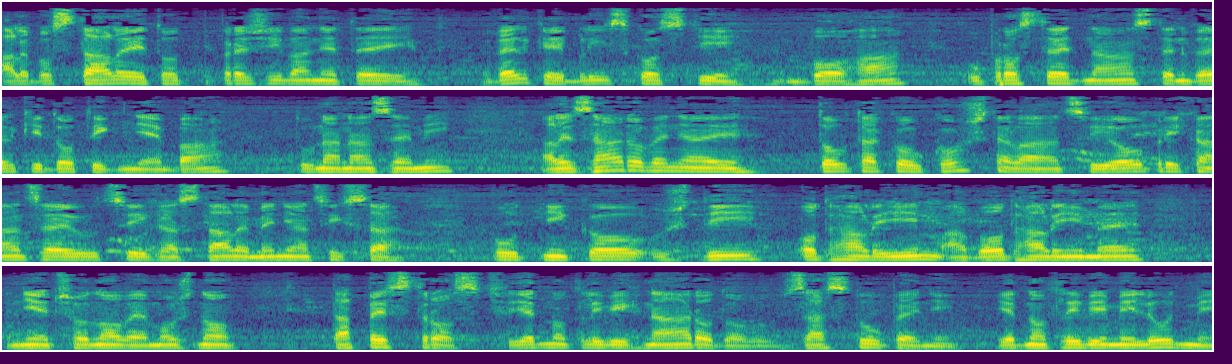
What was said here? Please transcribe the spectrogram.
alebo stále je to prežívanie tej veľkej blízkosti Boha, uprostred nás ten veľký dotyk neba, tu na, na zemi, ale zároveň aj tou takou konšteláciou prichádzajúcich a stále meniacich sa pútnikov vždy odhalím alebo odhalíme niečo nové. Možno tá pestrosť jednotlivých národov v zastúpení jednotlivými ľuďmi,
